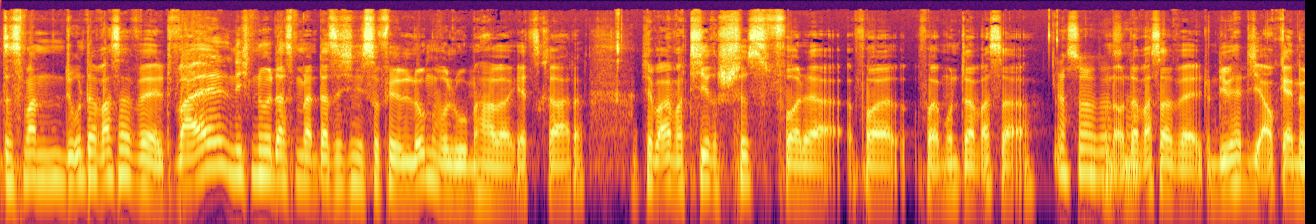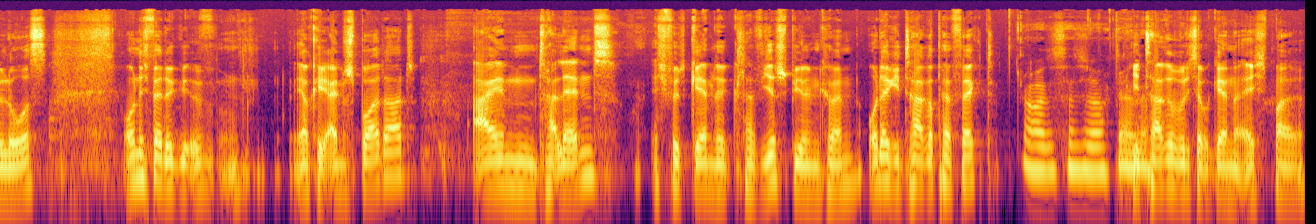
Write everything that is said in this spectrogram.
dass man die Unterwasserwelt, weil nicht nur, dass man, dass ich nicht so viel Lungenvolumen habe jetzt gerade. Ich habe einfach tierisch Schiss vor der, vor, vor dem Unterwasser, Achso, in der das Unterwasserwelt. Und die hätte ich auch gerne los. Und ich werde, ja, okay, eine Sportart, ein Talent. Ich würde gerne Klavier spielen können. Oder Gitarre perfekt. oh, das hätte ich auch gerne. Gitarre würde ich aber gerne echt mal,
